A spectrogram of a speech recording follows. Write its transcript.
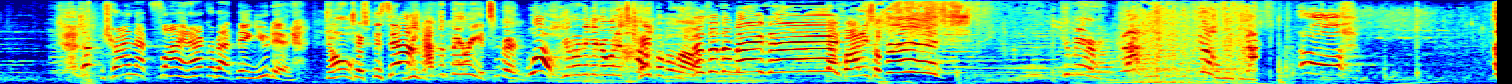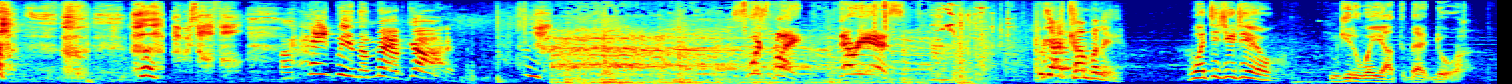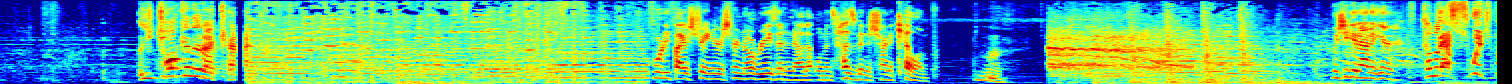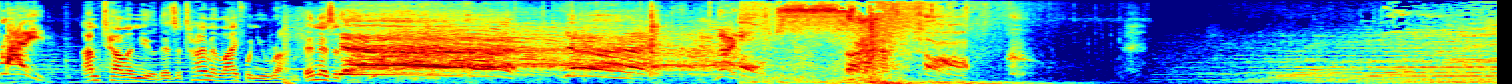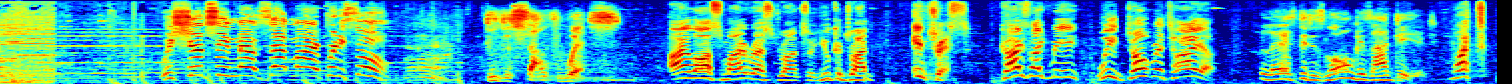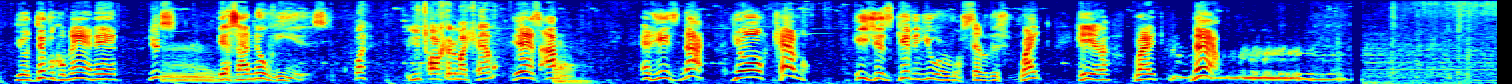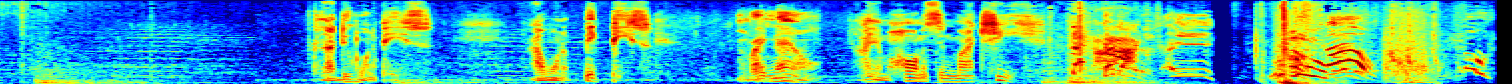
Uh, trying that flying acrobat thing you did. Don't! Check this out! We have the berry, it's spin! Whoa! You don't even know what it's capable of! This is amazing! That body's a fridge! Come here! Oh my god! Oh. That was awful. I hate being the map guy. Switchblade! There he is! We got company. What did you do? Get away out the back door. Are you talking to that cat? 45 strangers for no reason, and now that woman's husband is trying to kill him. We should get out of here. Come on. That switchblade! I'm telling you, there's a time in life when you run. Then there's a... We should see Mount Zapmire pretty soon. To the southwest. I lost my restaurant so you could drive interest. Guys like me, we don't retire. Lasted as long as I did. What? You're a difficult man, Ed. You... just... Yes, I know he is. What? Are you talking to my camel? Yes, I'm... And he's not your camel. He's just giving you a... We'll settle this right here, right now. Because I do want a piece. I want a big piece. Right now, I am harnessing my chi. No! Dude,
